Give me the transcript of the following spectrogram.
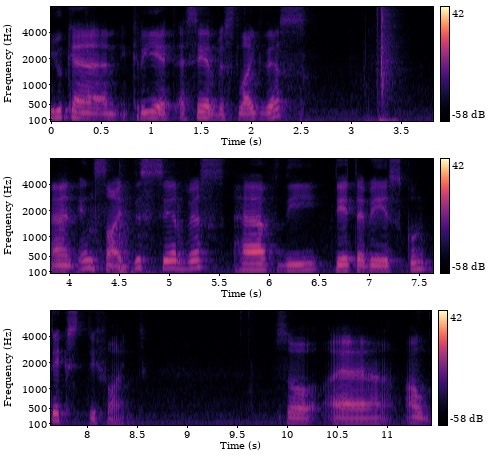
You can create a service like this. And inside this service have the database context defined. So uh, I'll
